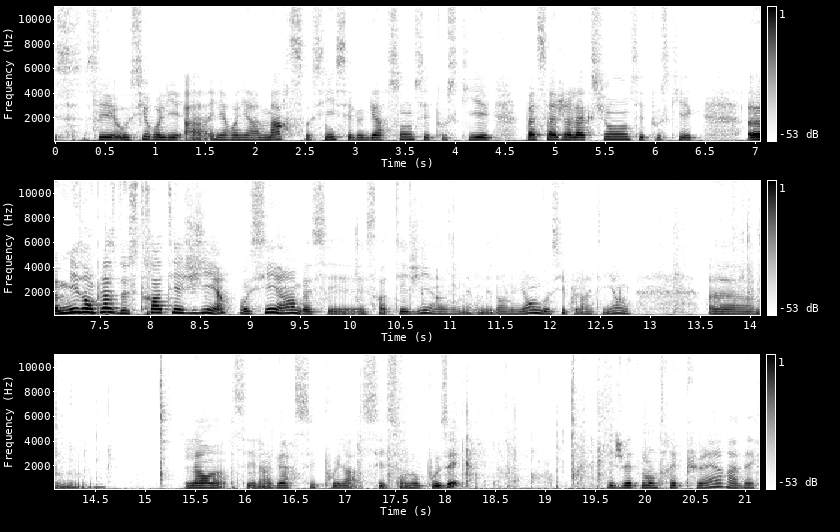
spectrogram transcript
c'est aussi relié à, il est relié à Mars aussi. C'est le garçon, c'est tout ce qui est passage à l'action, c'est tout ce qui est euh, mise en place de stratégie hein, aussi. Hein, bah c'est stratégie. Hein, on, est, dans le Yang aussi, polarité Yang. Euh, là, c'est l'inverse, c'est Puella, c'est son opposé. Et je vais te montrer Puer avec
